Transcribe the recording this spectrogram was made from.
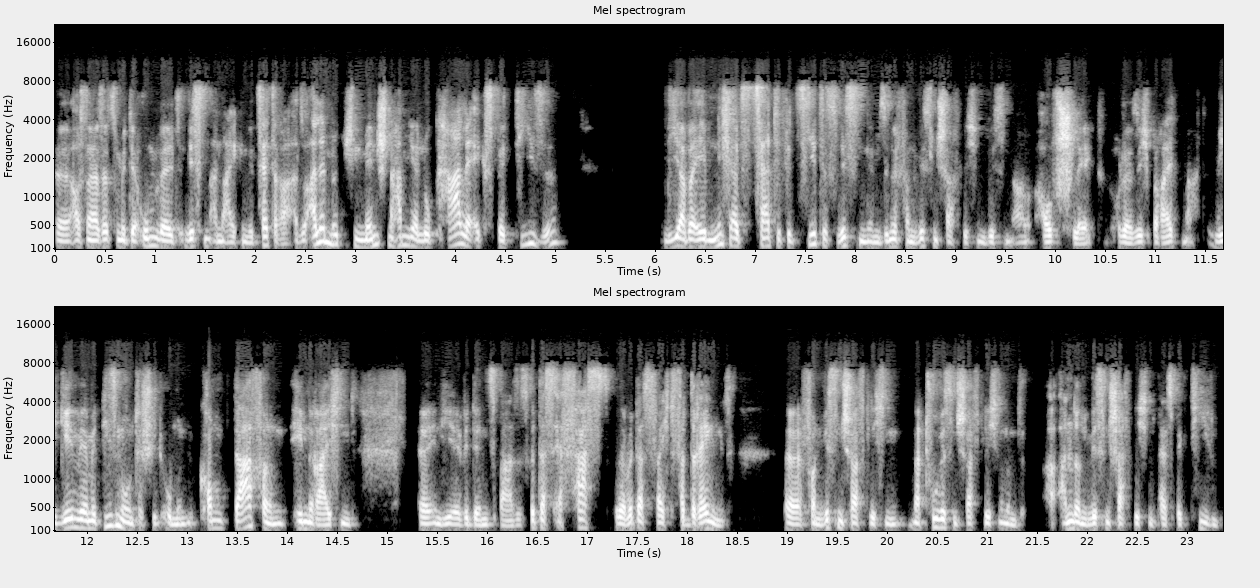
äh, Auseinandersetzung mit der Umwelt Wissen aneignen etc. Also alle möglichen Menschen haben ja lokale Expertise, die aber eben nicht als zertifiziertes Wissen im Sinne von wissenschaftlichem Wissen aufschlägt oder sich bereit macht. Wie gehen wir mit diesem Unterschied um und kommt davon hinreichend äh, in die Evidenzbasis? Wird das erfasst oder wird das vielleicht verdrängt äh, von wissenschaftlichen, naturwissenschaftlichen und anderen wissenschaftlichen Perspektiven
